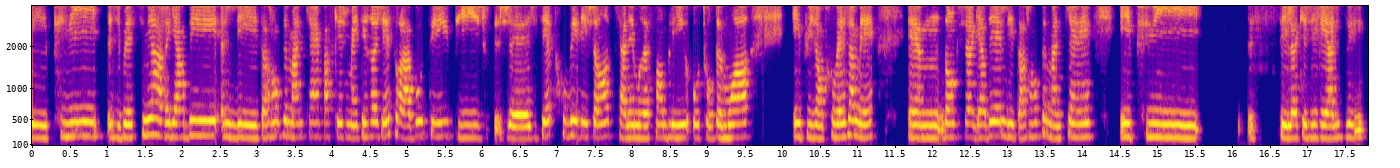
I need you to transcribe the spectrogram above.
Et puis, je me suis mis à regarder les agences de mannequins parce que je m'interrogeais sur la beauté. Puis, j'essayais de trouver des gens qui allaient me ressembler autour de moi. Et puis, j'en trouvais jamais. Euh, donc, je regardais les agences de mannequins. Et puis, c'est là que j'ai réalisé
